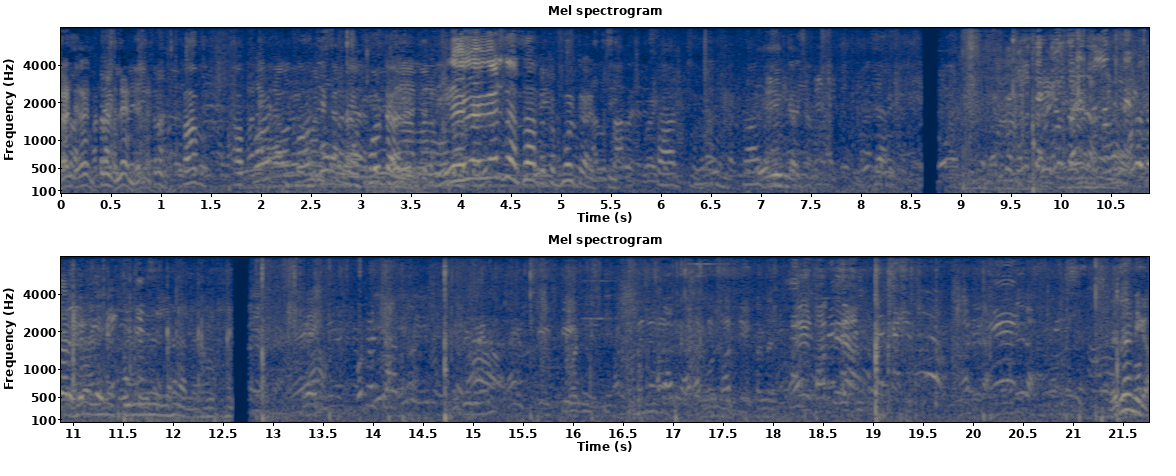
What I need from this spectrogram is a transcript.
రండి రండి వెళ్ళండి బాబు photo sir sir photo photo వెళ్ళండి ఇక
